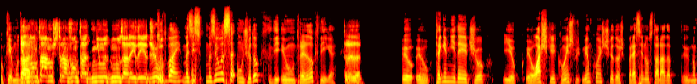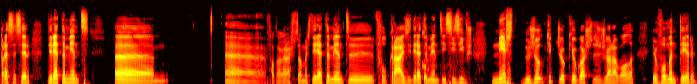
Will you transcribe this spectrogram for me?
O quê? Mudar? Ele não está a mostrar vontade nenhuma de mudar a ideia de jogo. Tudo bem, mas, isso, mas eu aceito, um jogador que um treinador que diga Treinador. eu, eu tenho a minha ideia de jogo e eu, eu acho que com estes, mesmo com estes jogadores que parecem não estar adap- não parecem ser diretamente ahm, falta agora a expressão, mas diretamente fulcrais e diretamente incisivos neste no jogo, tipo de jogo que eu gosto de jogar à bola, eu vou manter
